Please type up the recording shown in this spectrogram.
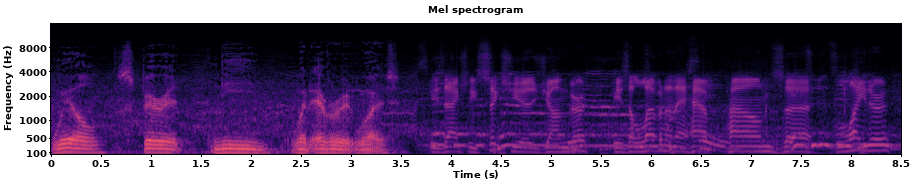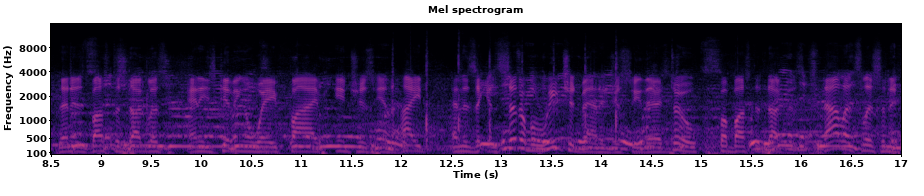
will, spirit, need, whatever it was. He's actually six years younger. He's 11 and a half pounds uh, lighter than his Buster Douglas, and he's giving away five inches in height. And there's a considerable reach advantage you see there, too, for Buster Douglas. Now let's listen in.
